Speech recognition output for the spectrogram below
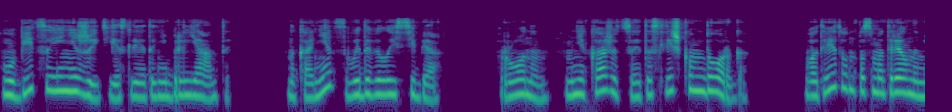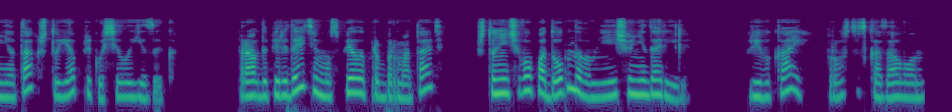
Убиться и не жить, если это не бриллианты. Наконец выдавила из себя. «Ронан, мне кажется, это слишком дорого. В ответ он посмотрел на меня так, что я прикусила язык. Правда, перед этим успела пробормотать, что ничего подобного мне еще не дарили. «Привыкай», — просто сказал он.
